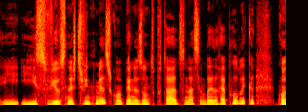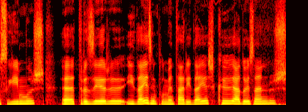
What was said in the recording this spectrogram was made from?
E, e, isso viu-se nestes 20 meses, com apenas um deputado na Assembleia da República, conseguimos uh, trazer ideias, implementar ideias que há dois anos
